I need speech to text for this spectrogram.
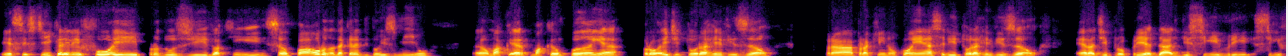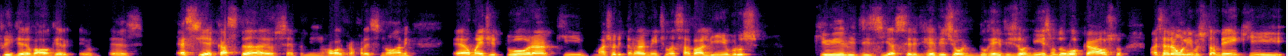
Esse sticker ele foi produzido aqui em São Paulo, na década de 2000, é uma, é uma campanha pró-editora Revisão. Para quem não conhece, a editora Revisão era de propriedade de Siegfried, Siegfried Evalger, S.E. Castan, eu sempre me enrolo para falar esse nome, é uma editora que majoritariamente lançava livros que ele dizia ser do revisionismo do Holocausto, mas eram livros também que,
